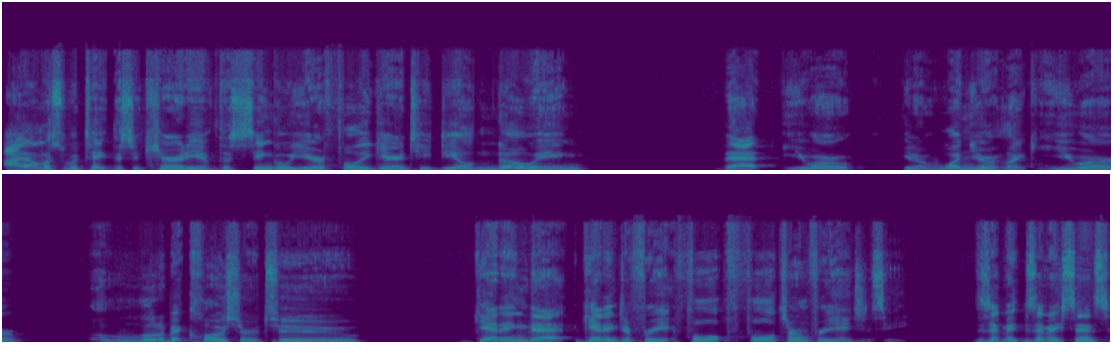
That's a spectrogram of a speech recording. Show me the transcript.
I almost would take the security of the single year fully guaranteed deal, knowing that you are, you know, one year, like you are a little bit closer to getting that, getting to free full full term free agency. Does that make Does that make sense?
